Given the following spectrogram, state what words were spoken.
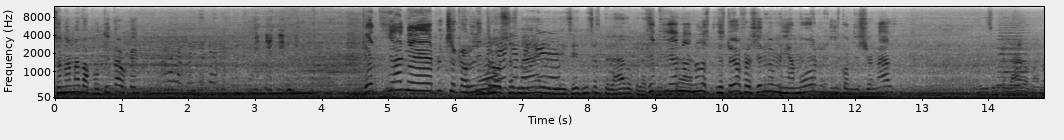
¿Se nada más la puntita o qué? ¿Qué tiene, pinche Carlitos? estás mal, No seas pelado con la ¿Qué señorita. tiene? No les, le estoy ofreciendo mi amor incondicional. Es un pelado, mano.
